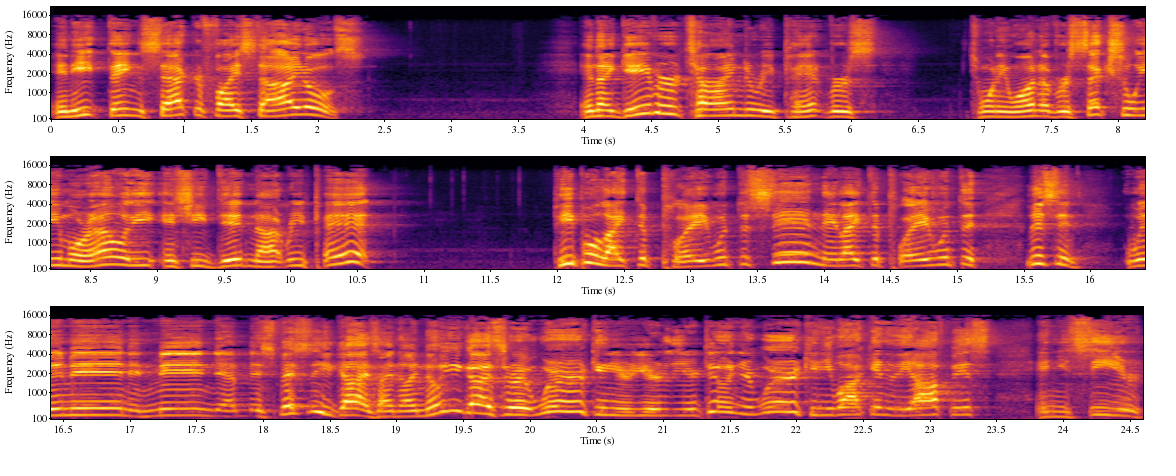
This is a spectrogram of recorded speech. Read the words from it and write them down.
and eat things sacrificed to idols. And I gave her time to repent, verse 21, of her sexual immorality, and she did not repent. People like to play with the sin. They like to play with the. Listen, women and men, especially you guys. I know, I know you guys are at work and you're, you're, you're doing your work and you walk into the office and you see your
